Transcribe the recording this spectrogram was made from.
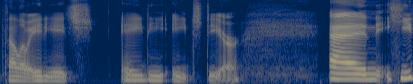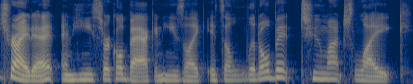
fellow ADHD ADHDer. And he tried it and he circled back and he's like, it's a little bit too much like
